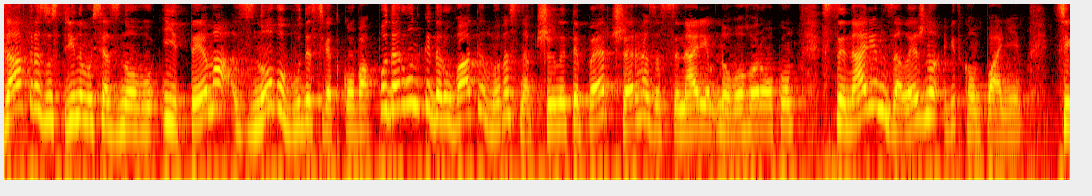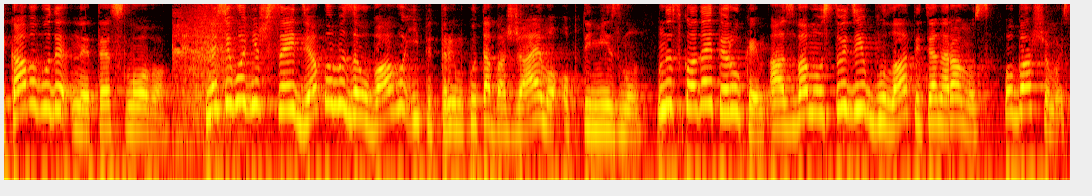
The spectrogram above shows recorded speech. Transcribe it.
Завтра зустрінемося знову, і тема знову буде святкова. Подарунки дарувати ми вас навчили. Тепер черга за сценарієм нового року. Сценарієм залежно від компанії. Цікаво буде не те слово. На сьогодні ж все. Дякуємо за увагу і підтримку та бажаємо оптимізму. Не складайте руки. А з вами у студії була Тетяна Рамус. Побачимось.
